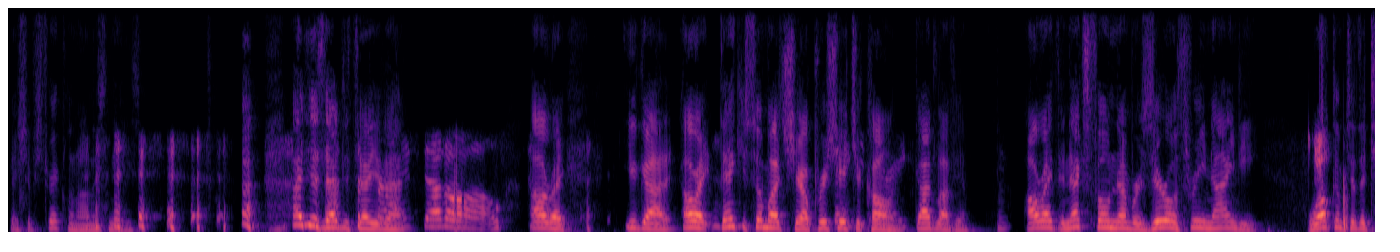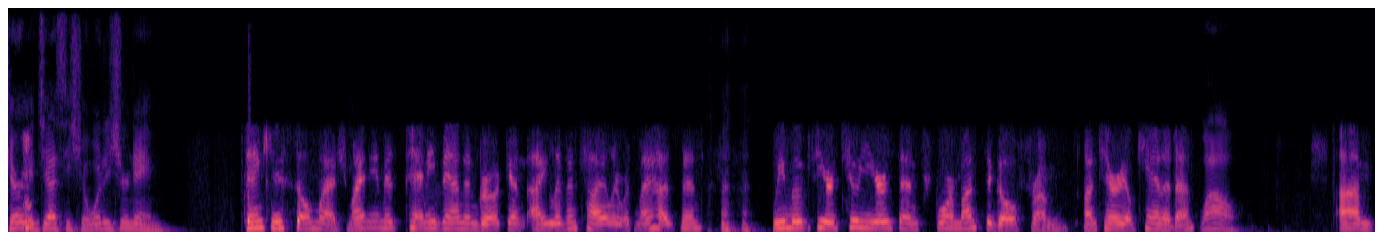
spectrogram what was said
Bishop Strickland on his knees. I just had to tell you that. At all. All right. You got it. All right. Thank you so much, Cheryl. Appreciate Thank you you, calling. Terry. God love you. All right. The next phone number is 0390. Welcome to the Terry and Jesse Show. What is your name? Thank you so much. My name is Penny Vandenbroek, and I live in Tyler with my husband. we moved here two years and four months ago from Ontario, Canada, Wow. um,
